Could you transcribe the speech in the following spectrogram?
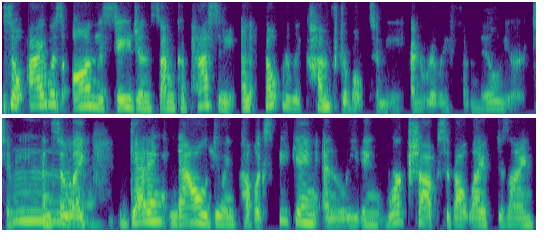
So I was on the stage in some capacity, and it felt really comfortable to me and really familiar to me. And so, Mm. like getting now doing public speaking and leading workshops about life design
